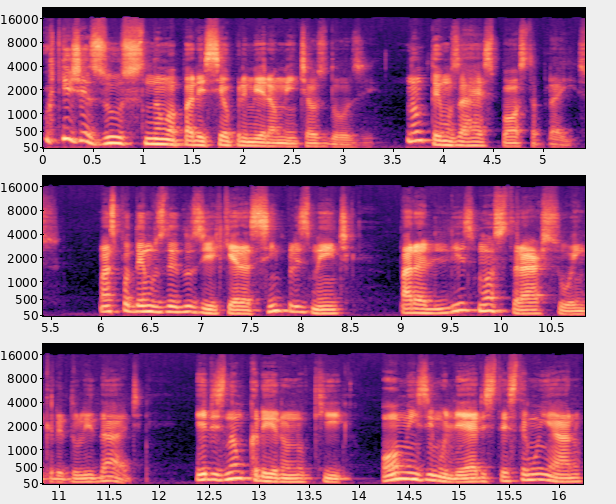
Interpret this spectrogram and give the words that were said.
Por que Jesus não apareceu primeiramente aos doze? Não temos a resposta para isso, mas podemos deduzir que era simplesmente para lhes mostrar sua incredulidade. Eles não creram no que homens e mulheres testemunharam,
